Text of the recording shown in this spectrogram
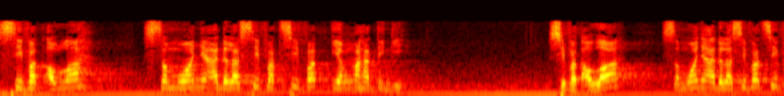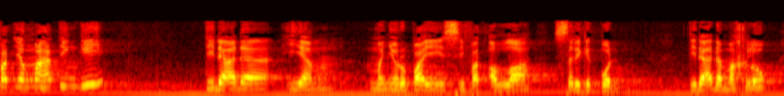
sifat Allah semuanya adalah sifat-sifat yang maha tinggi. Sifat Allah semuanya adalah sifat-sifat yang maha tinggi. Tidak ada yang menyerupai sifat Allah sedikit pun. Tidak ada makhluk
